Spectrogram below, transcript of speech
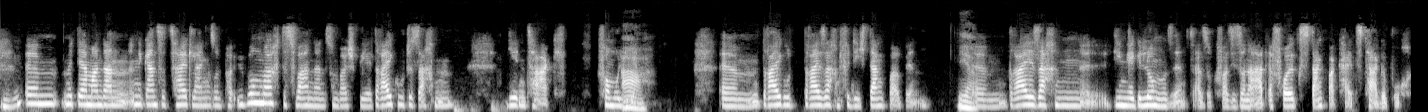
mhm. ähm, mit der man dann eine ganze Zeit lang so ein paar Übungen macht. Das waren dann zum Beispiel drei gute Sachen jeden Tag formulieren. Ah. Ähm, drei, gut, drei Sachen, für die ich dankbar bin. Ja. Ähm, drei Sachen, äh, die mir gelungen sind, also quasi so eine Art Erfolgsdankbarkeitstagebuch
